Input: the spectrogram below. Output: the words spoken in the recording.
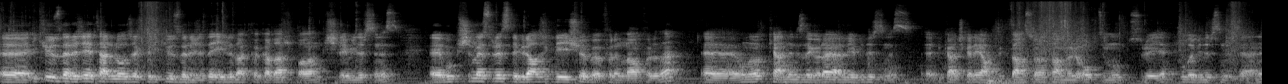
Ee, 200 derece yeterli olacaktır. 200 derecede 50 dakika kadar falan pişirebilirsiniz. Ee, bu pişirme süresi de birazcık değişiyor böyle fırından fırına. Ee, onu kendinize göre ayarlayabilirsiniz. Ee, birkaç kere yaptıktan sonra tam böyle optimum süreyi bulabilirsiniz yani.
